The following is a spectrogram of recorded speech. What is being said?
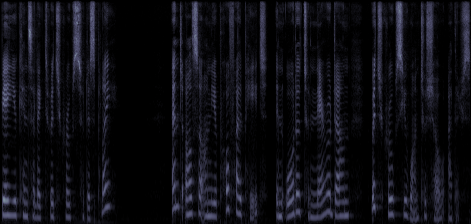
where you can select which groups to display, and also on your profile page in order to narrow down which groups you want to show others.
